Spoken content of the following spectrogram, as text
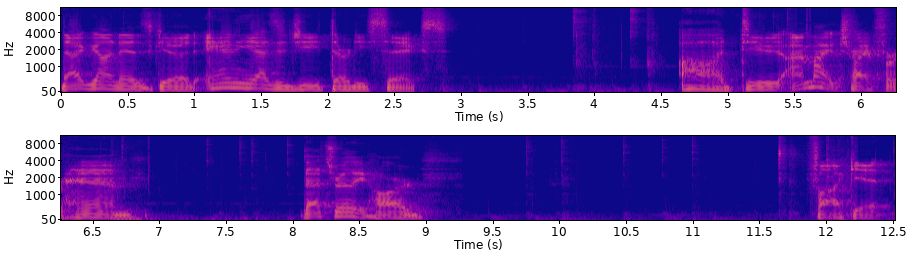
That gun is good. And he has a G36. Oh, ah, dude, I might try for him. That's really hard. Fuck it.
